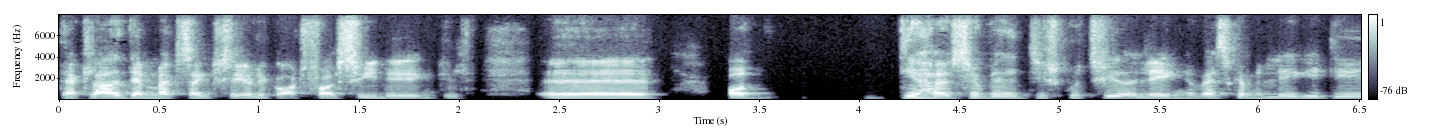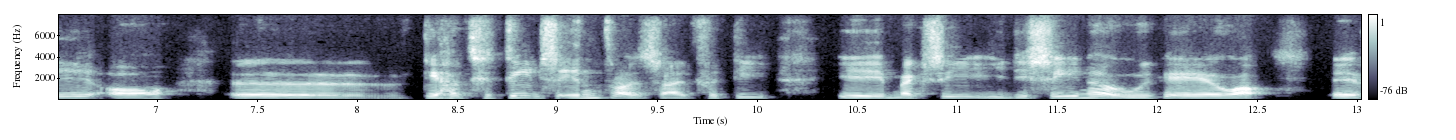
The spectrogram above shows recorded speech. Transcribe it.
der klarede Danmark sig ikke særlig godt, for at sige det enkelt. Øh, og det har så været diskuteret længe, hvad skal man ligge i det, og øh, det har til dels ændret sig, fordi øh, man kan sige, i de senere udgaver, øh,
